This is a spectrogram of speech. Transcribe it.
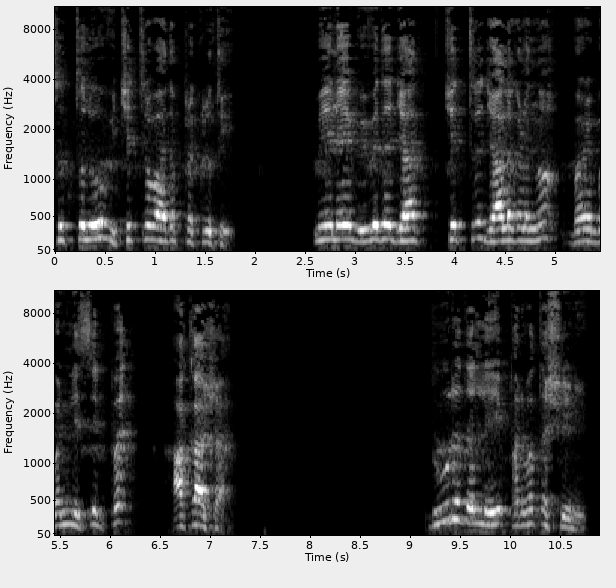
ಸುತ್ತಲೂ ವಿಚಿತ್ರವಾದ ಪ್ರಕೃತಿ. ಮೇಲೆ ವಿವಿಧ ಚಿತ್ರ ಜಾಲಗಳನ್ನು ಬಣ್ಣಿಸಿರ್ಪ ಆಕಾಶ. ದೂರದಲ್ಲಿ ಪರ್ವತ ಶ್ರೇಣಿ.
